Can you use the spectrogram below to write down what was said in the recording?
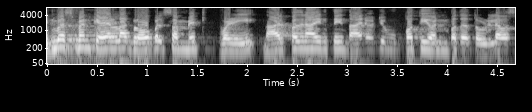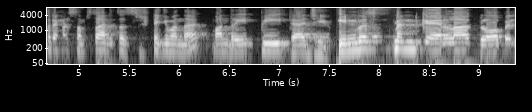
ഇൻവെസ്റ്റ്മെന്റ് കേരള ഗ്ലോബൽ സമ്മിറ്റ് വഴി നാൽപ്പതിനായിരത്തി നാനൂറ്റി മുപ്പത്തി ഒൻപത് തൊഴിലവസരങ്ങൾ സംസ്ഥാനത്ത് സൃഷ്ടിക്കുമെന്ന് മന്ത്രി P Rajeev. Investment Kerala global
